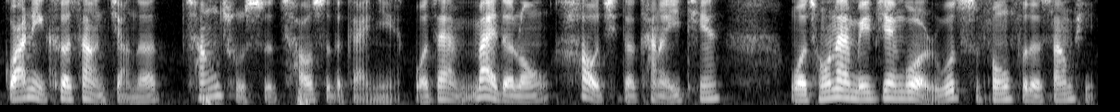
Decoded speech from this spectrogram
管理课上讲的仓储式超市的概念，我在麦德龙好奇的看了一天。我从来没见过如此丰富的商品。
